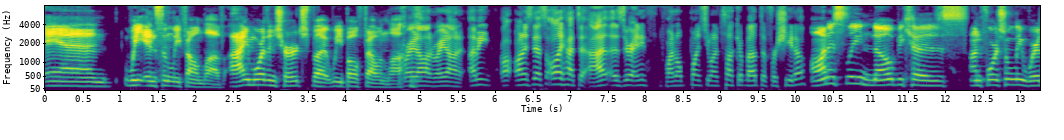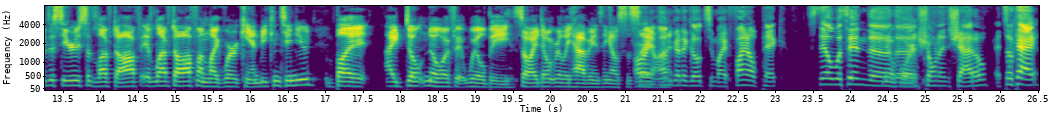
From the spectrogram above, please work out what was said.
and we instantly fell in love. I more than Church, but we both fell in love. Right on, right on. I mean, honestly, that's all I had to add. Is there any final points you want to talk about the for Shido? Honestly, no, because unfortunately, where the series had left off, it left off on like where it can be continued, but I don't know if it will be. So I don't really have anything else to say All right, on I'm it. gonna go to my final pick. Still within the, Go the shonen shadow. It's okay.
